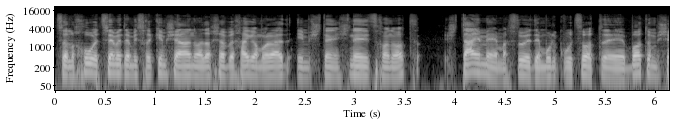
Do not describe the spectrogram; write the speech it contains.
צלחו את צמד המשחקים שלנו עד עכשיו בחג המולד עם שני ניצחונות. שתיים מהם עשו את זה מול קבוצות אה, bottom, ש...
